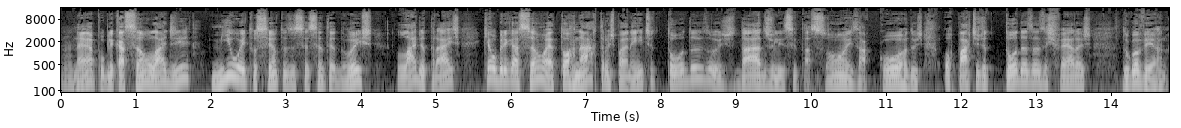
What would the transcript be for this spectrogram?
uhum. né? A publicação lá de 1862 lá de trás, que a obrigação é tornar transparente todos os dados, licitações, acordos por parte de todas as esferas do governo.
